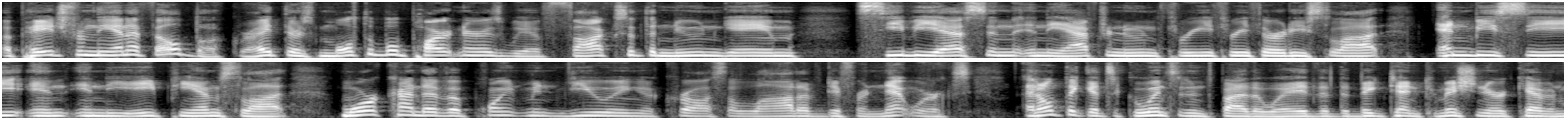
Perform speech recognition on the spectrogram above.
a page from the NFL book, right? There's multiple partners. We have Fox at the noon game, CBS in, in the afternoon 3, 3.30 slot, NBC in, in the 8 p.m. slot, more kind of appointment viewing across a lot of different networks. I don't think it's a coincidence, by the way, that the Big Ten commissioner, Kevin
